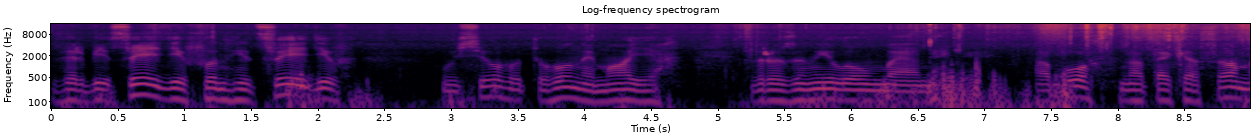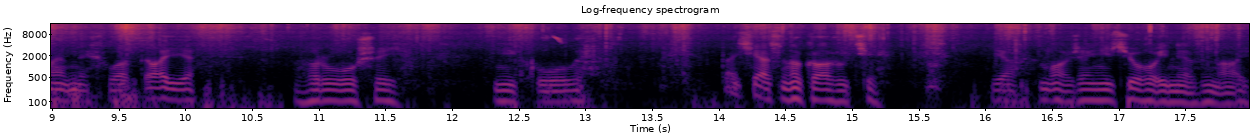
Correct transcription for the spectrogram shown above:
з гербіцидів, фунгіцидів, усього того немає. Зрозуміло у мене. Або на таке саме не вистачає грошей ніколи. Та чесно кажучи, я майже нічого і не знаю.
